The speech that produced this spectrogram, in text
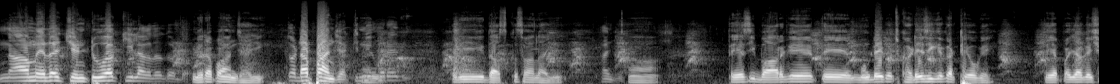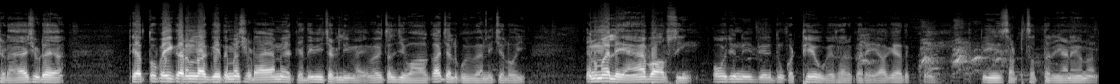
ਨਾਮ ਇਹਦਾ ਚਿੰਟੂ ਆ ਕੀ ਲੱਗਦਾ ਤੁਹਾਡਾ? ਮੇਰਾ ਭਾਂਜਾ ਜੀ। ਤੁਹਾਡਾ ਪੰਜ ਹੈ ਕਿੰਨੀ ਉਮਰ ਹੈ ਇਹਦੀ? ਇਹਦੀ 10 ਕੁ ਸਾਲ ਆ ਜੀ। ਹਾਂਜੀ। ਹਾਂ। ਤੇ ਅਸੀਂ ਬਾਹਰ ਗਏ ਤੇ ਮੁੰਡੇ ਕੁਝ ਖੜੇ ਸੀਗੇ ਇਕੱਠੇ ਹੋ ਗਏ। ਤੇ ਆਪਾਂ ਜਾ ਕੇ ਛਡਾਇਆ ਛੁਡਾਇਆ ਤੇ ਹੱਥੋਂ ਪਈ ਕਰਨ ਲੱਗ ਗਏ ਤੇ ਮੈਂ ਛਡਾਇਆ, ਮੈਂ ਕਦੇ ਵੀ ਚਗਲੀ ਮੈਂ ਮੈਂ ਕਿਹਾ ਚੱਲ ਜਵਾਕ ਆ, ਚੱਲ ਕੋਈ ਗੱਲ ਨਹੀਂ ਚਲੋ ਜੀ। ਇਹਨੂੰ ਮੈਂ ਲੈ ਆਇਆ ਵਾਪਸੀ। ਉਹ ਜਿੰਨੀ ਦੇਰ ਤੋਂ ਇਕੱਠੇ ਹੋ ਗਏ ਸਰ, ਘਰੇ ਆ ਗਿਆ ਦੇਖੋ। 30 60 70 ਜਣੇ ਉਹਨਾਂ ਦੇ।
